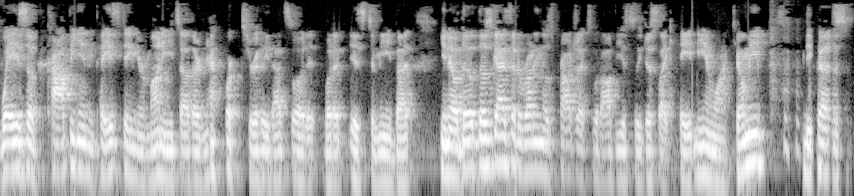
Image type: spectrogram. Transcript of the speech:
ways of copying and pasting your money to other networks. Really, that's what it what it is to me. But you know, th- those guys that are running those projects would obviously just like hate me and want to kill me because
